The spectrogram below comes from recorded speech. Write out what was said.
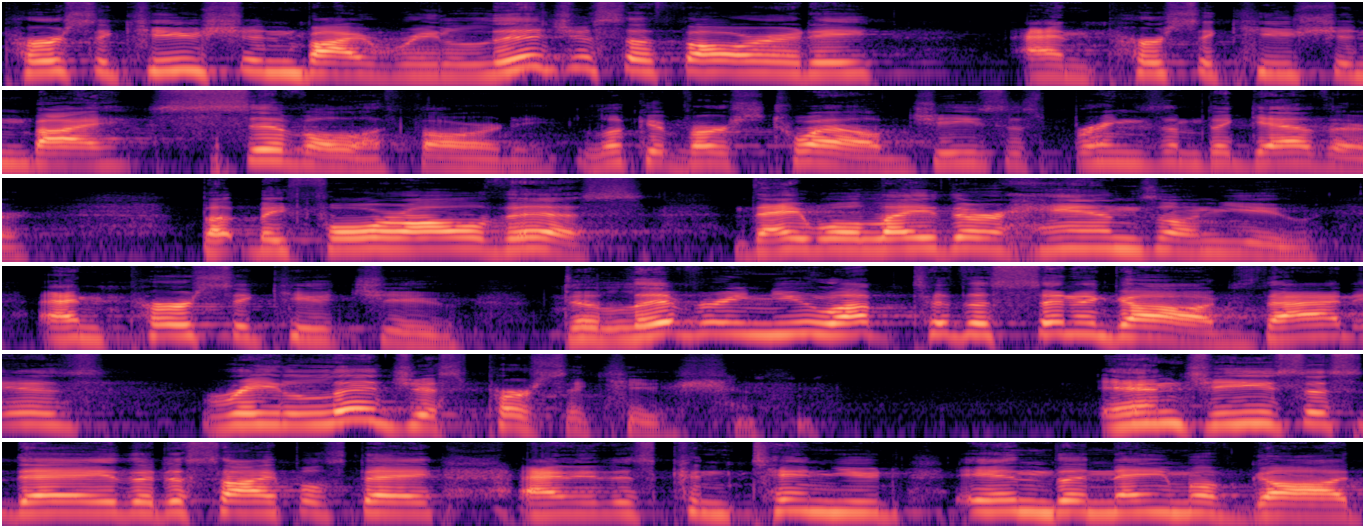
Persecution by religious authority and persecution by civil authority. Look at verse 12. Jesus brings them together. But before all this, they will lay their hands on you and persecute you, delivering you up to the synagogues. That is religious persecution. In Jesus' day, the disciples' day, and it is continued in the name of God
